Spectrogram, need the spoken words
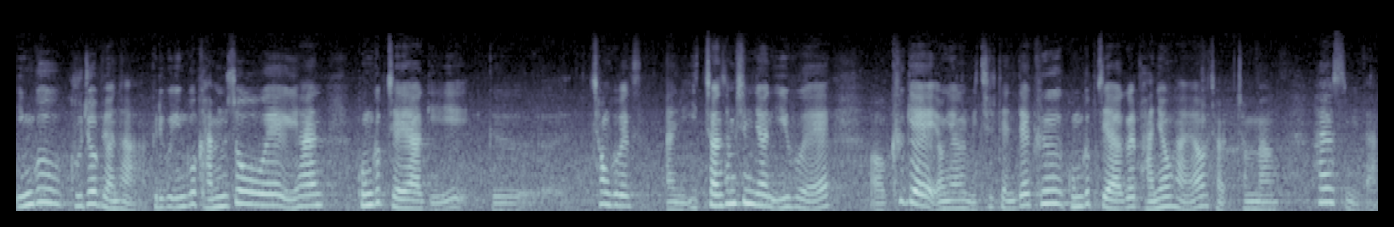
인구 구조 변화 그리고 인구 감소에 의한 공급 제약이 그 1900 아니 2030년 이후에 어, 크게 영향을 미칠 텐데 그 공급 제약을 반영하여 저- 전망하였습니다.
